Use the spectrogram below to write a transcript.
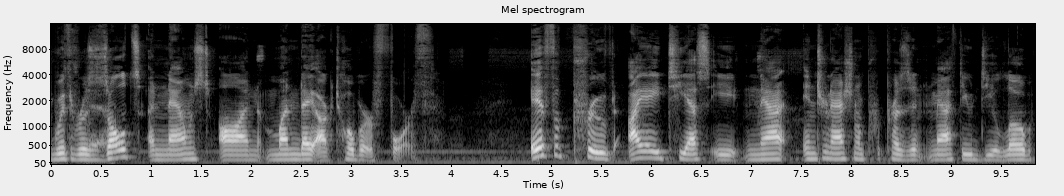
With results announced on Monday, October 4th. If approved, IATSE E Nat- International Pr- President Matthew D. Loeb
